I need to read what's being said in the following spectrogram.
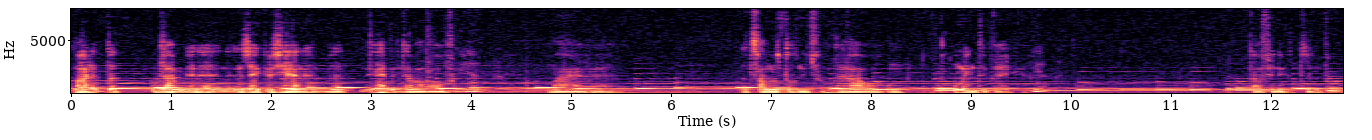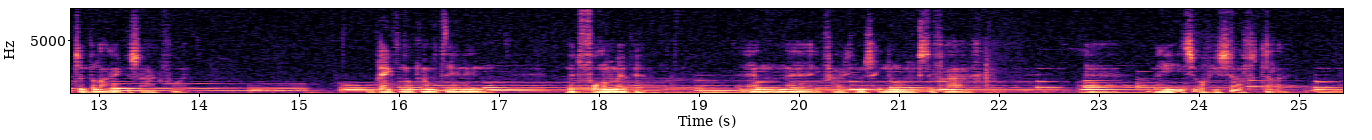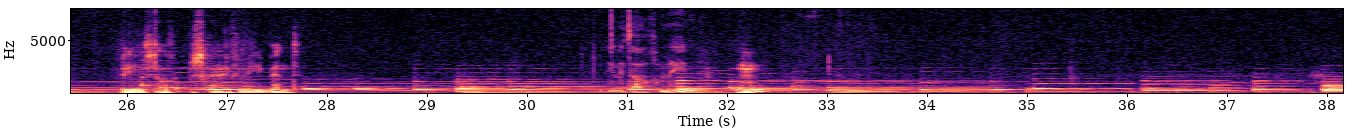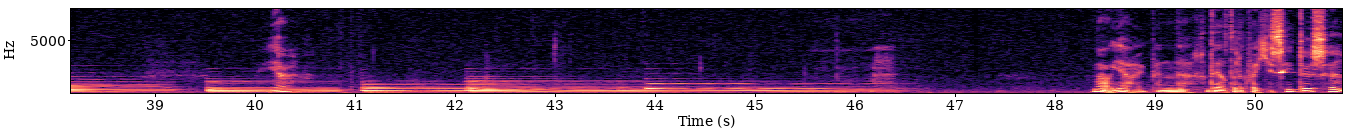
Maar dat, daar, een, een zekere gêne, dat heb ik daar wel over. Ja. Maar eh, dat zal me er toch niet van weerhouden om, om in te breken. Ja. Daar vind ik het een te belangrijke zaak voor. Ik breek dan ook maar meteen in met volle map, hè. En eh, ik vraag je misschien de moeilijkste vraag. Eh, wil je iets over jezelf vertellen? Wil je jezelf beschrijven wie je bent? Het algemeen? Hm? Ja. Nou ja, ik ben eh, gedeeltelijk wat je ziet dus, hè?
